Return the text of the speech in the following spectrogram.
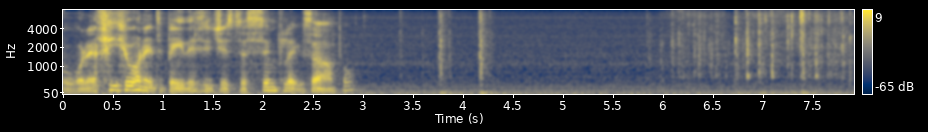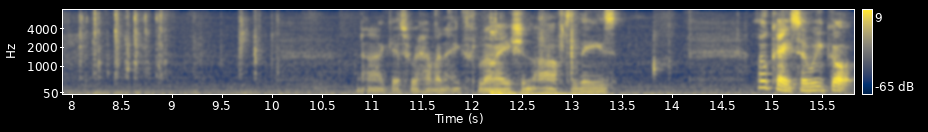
or whatever you want it to be. This is just a simple example. I guess we'll have an exclamation after these. Okay, so we've got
